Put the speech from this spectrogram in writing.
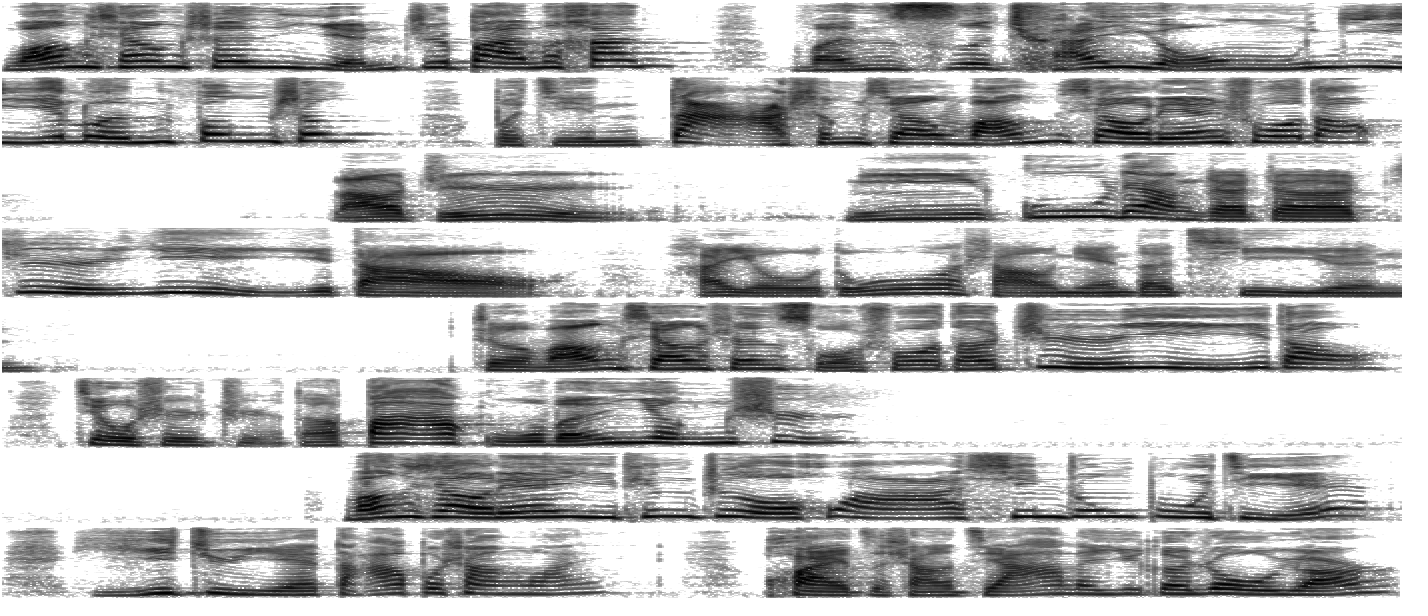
王乡绅饮至半酣，文思泉涌，议论风生，不禁大声向王孝廉说道：“老侄，你估量着这治义一道还有多少年的气运？”这王乡绅所说的“志意一道”，就是指的八股文应试。王孝廉一听这话，心中不解，一句也答不上来。筷子上夹了一个肉圆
